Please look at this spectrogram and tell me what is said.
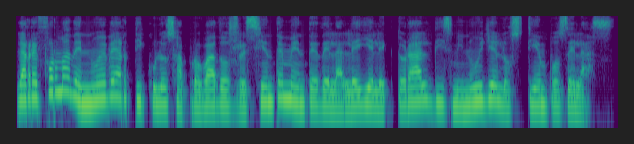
La reforma de nueve artículos aprobados recientemente de la ley electoral disminuye los tiempos de las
